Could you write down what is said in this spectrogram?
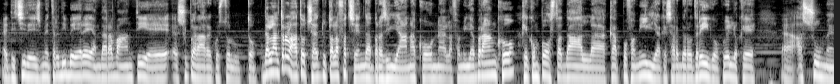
eh, decide di smettere di bere e andare avanti e eh, superare questo lutto. Dall'altro lato c'è tutta la faccenda brasiliana con la famiglia Branco che è composta dal capofamiglia che sarebbe Rodrigo, quello che eh, assume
